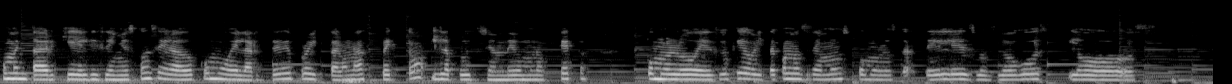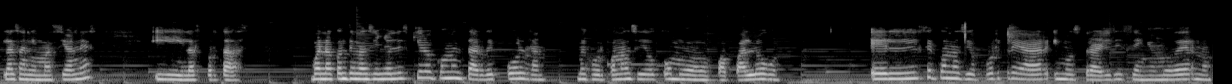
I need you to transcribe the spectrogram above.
comentar que el diseño es considerado como el arte de proyectar un aspecto y la producción de un objeto, como lo es lo que ahorita conocemos como los carteles, los logos, los, las animaciones y las portadas. Bueno, a continuación yo les quiero comentar de Paul mejor conocido como Papá Logo. Él se conoció por crear y mostrar el diseño moderno.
